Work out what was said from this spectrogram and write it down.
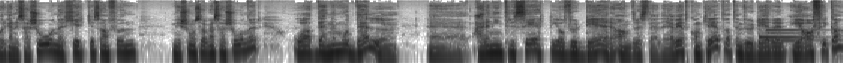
organisasjoner, kirkesamfunn, misjonsorganisasjoner, og at denne modellen eh, er en interessert i å vurdere andre steder. Jeg vet konkret at en vurderer i Afrika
